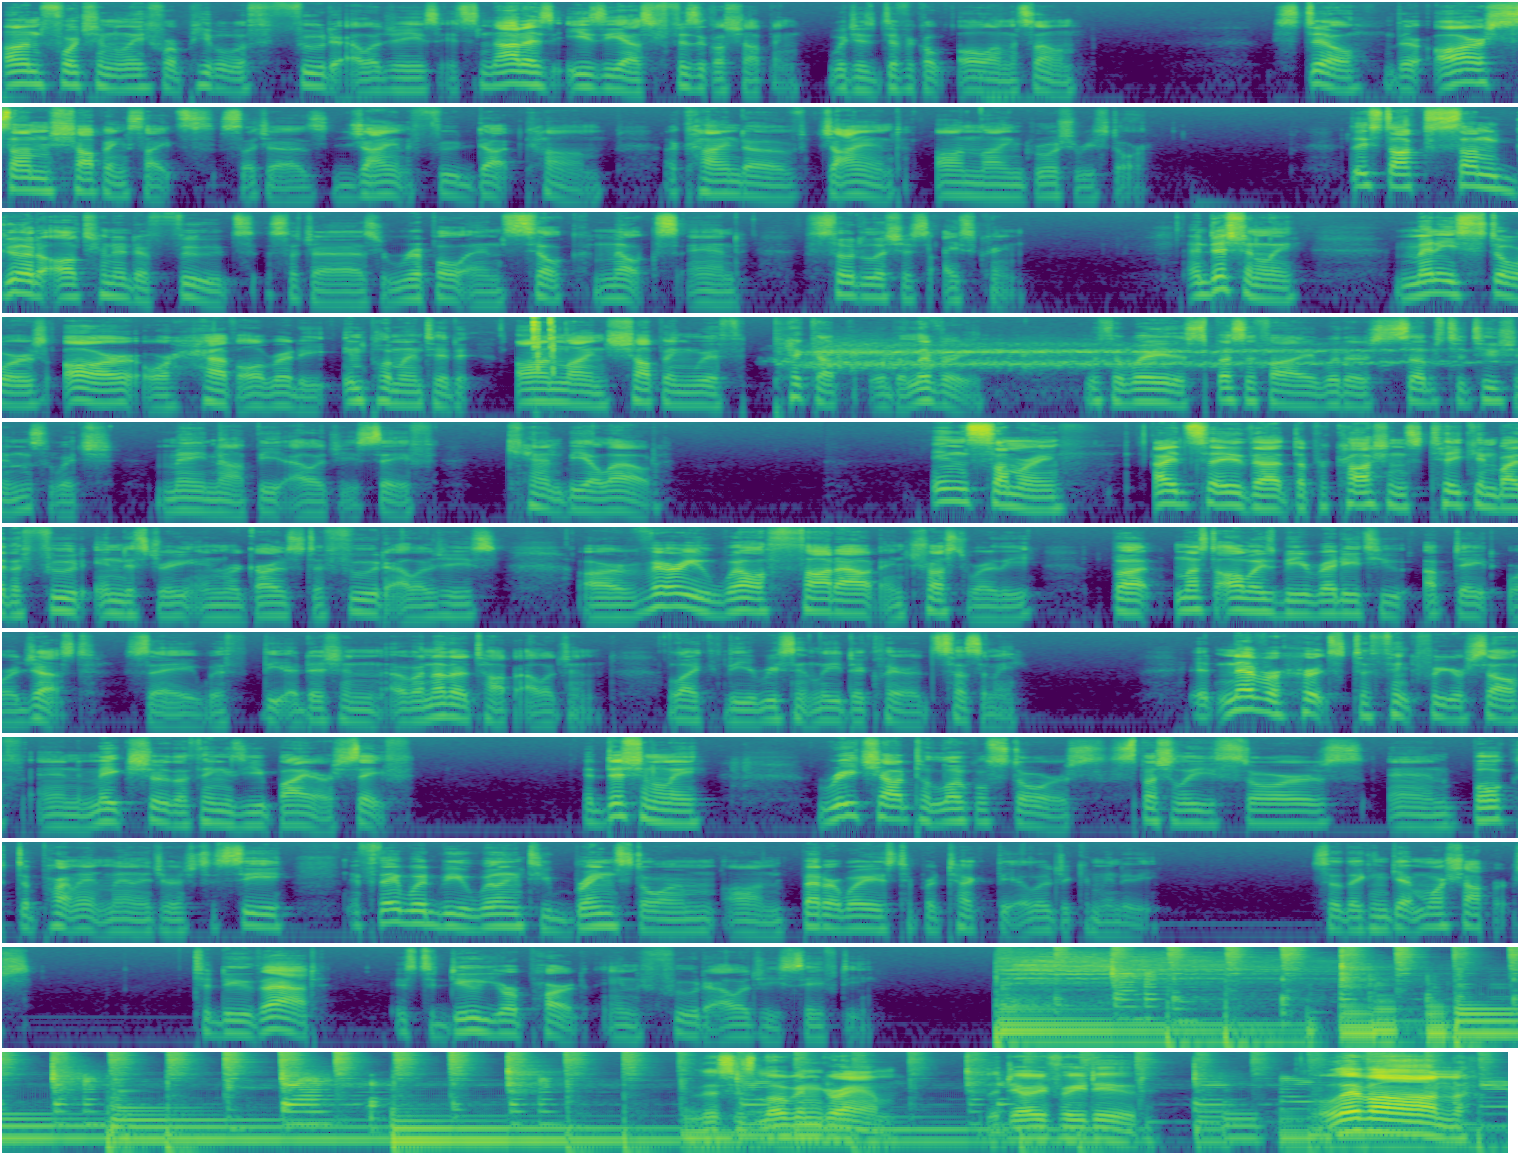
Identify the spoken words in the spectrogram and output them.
Unfortunately, for people with food allergies, it's not as easy as physical shopping, which is difficult all on its own. Still, there are some shopping sites, such as giantfood.com, a kind of giant online grocery store. They stock some good alternative foods, such as Ripple and Silk milks and So Delicious ice cream. Additionally, many stores are or have already implemented online shopping with pickup or delivery, with a way to specify whether substitutions, which may not be allergy safe, can't be allowed. In summary, I'd say that the precautions taken by the food industry in regards to food allergies are very well thought out and trustworthy but must always be ready to update or adjust, say with the addition of another top allergen, like the recently declared sesame. It never hurts to think for yourself and make sure the things you buy are safe. Additionally, reach out to local stores, specialty stores, and bulk department managers to see if they would be willing to brainstorm on better ways to protect the allergic community so they can get more shoppers. To do that is to do your part in food allergy safety. This is Logan Graham, the Dairy Free Dude. Live on!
